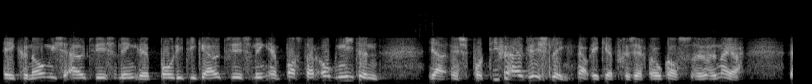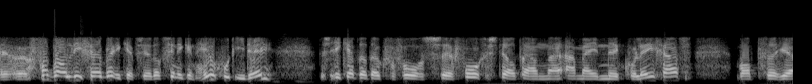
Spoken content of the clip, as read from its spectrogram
economische uitwisseling, politieke uitwisseling. En past daar ook niet een, ja, een sportieve uitwisseling? Nou, ik heb gezegd ook als, nou ja, voetballiefhebber, ik heb gezegd, dat vind ik een heel goed idee. Dus ik heb dat ook vervolgens voorgesteld aan, aan mijn collega's. Want ja,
